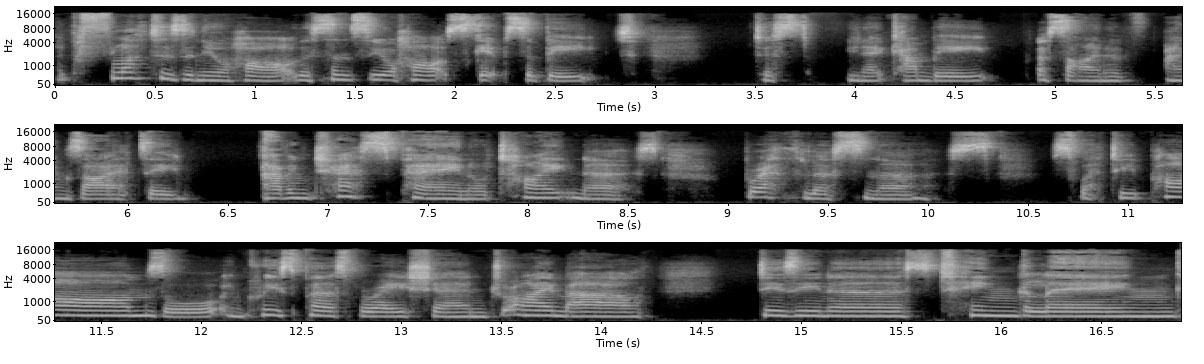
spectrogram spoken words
like flutters in your heart, or the sense that your heart skips a beat, just, you know, it can be a sign of anxiety. Having chest pain or tightness, breathlessness, sweaty palms or increased perspiration, dry mouth, dizziness, tingling.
